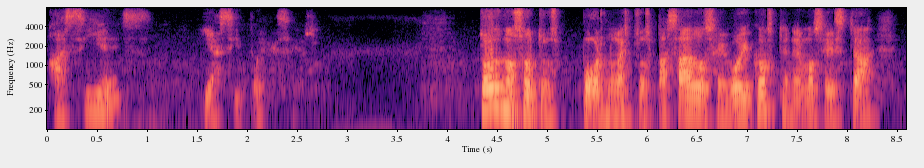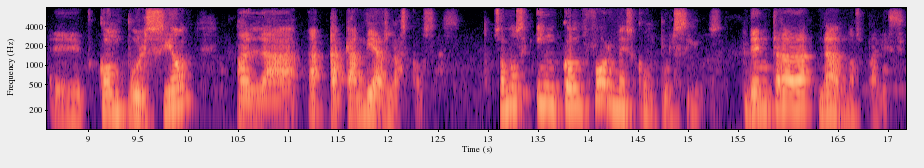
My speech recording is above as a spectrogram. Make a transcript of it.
así es y así puede ser. Todos nosotros por nuestros pasados egoicos tenemos esta eh, compulsión a, a cambiar las cosas. Somos inconformes compulsivos. De entrada, nada nos parece.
